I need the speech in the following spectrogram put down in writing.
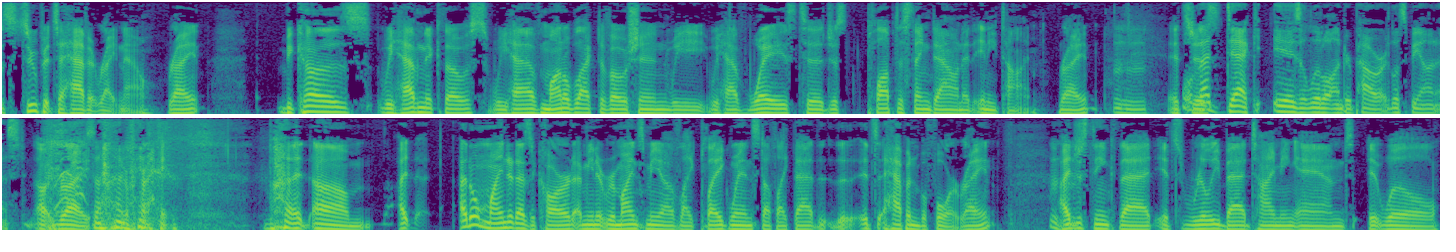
stupid to have it right now, right? Because we have Nykthos, we have Mono Black Devotion, we we have ways to just plop this thing down at any time, right? Mm-hmm. It's Well, just that deck is a little underpowered. Let's be honest. Oh, right, So, I mean- right. But um, I I don't mind it as a card. I mean, it reminds me of like Plague Wind stuff like that. Th- th- It's happened before, right? I just think that it's really bad timing, and it will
